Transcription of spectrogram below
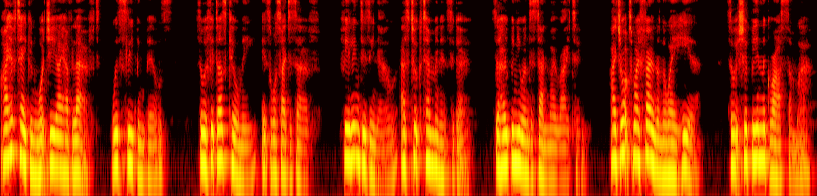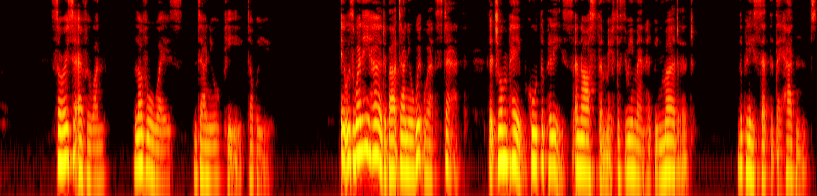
I have taken what G I have left with sleeping pills, so if it does kill me, it's what I deserve. Feeling dizzy now, as took ten minutes ago, so hoping you understand my writing. I dropped my phone on the way here, so it should be in the grass somewhere. Sorry to everyone. Love always, Daniel P. W. It was when he heard about Daniel Whitworth's death that John Pape called the police and asked them if the three men had been murdered. The police said that they hadn't.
